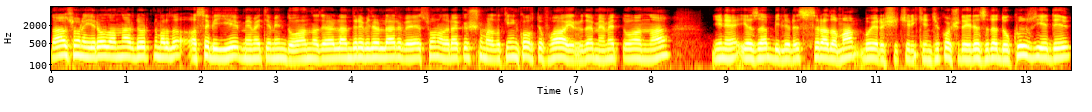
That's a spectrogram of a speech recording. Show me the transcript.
daha sonra yeri olanlar 4 numaralı Asabi'yi Mehmet Emin Doğan'la değerlendirebilirler ve son olarak 3 numaralı King of the Fire'de Mehmet Doğan'la yine yazabiliriz. Sıralama bu yarış için ikinci koşuda Elazığ'da 9-7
